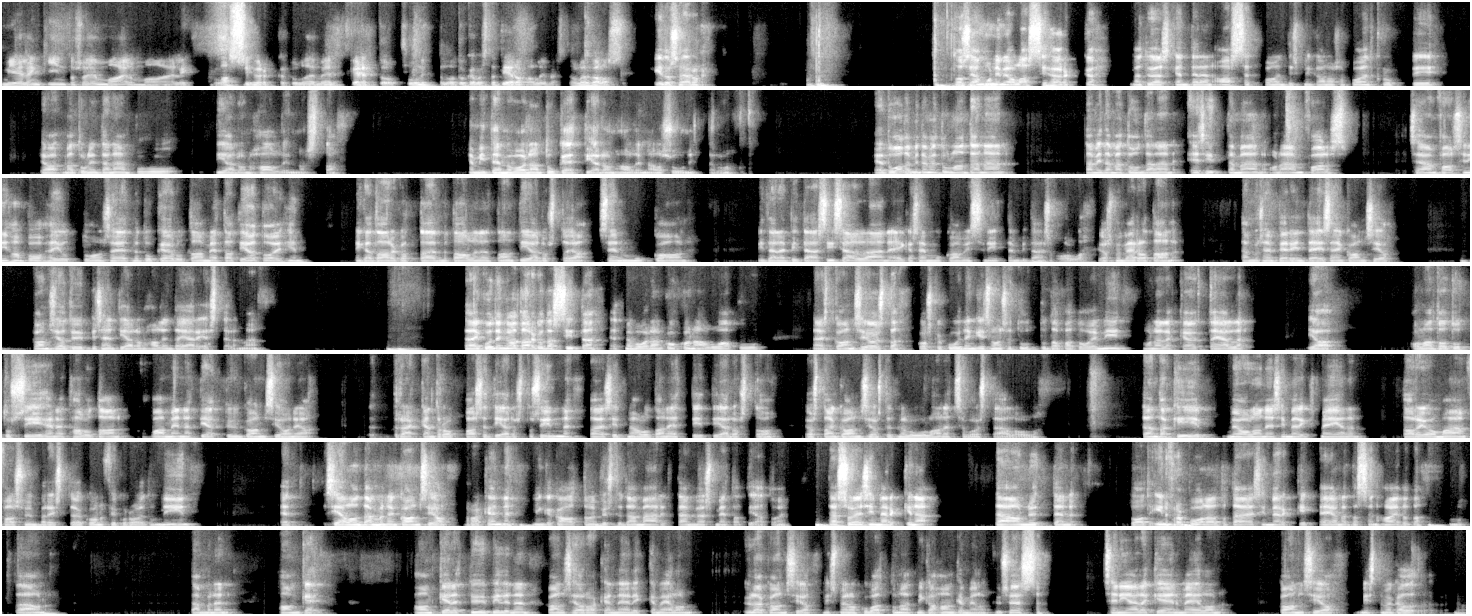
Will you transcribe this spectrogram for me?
mielenkiintoiseen maailmaan, eli Lassi Hörkkö tulee meille kertoa suunnittelua tukevasta tiedonhallinnasta. Ole hyvä Lassi. Kiitos Eero. Tosiaan mun nimi on Lassi Hörkkö. Mä työskentelen Asset Pointissa, mikä on osa Point Groupia, ja mä tulin tänään puhua tiedonhallinnasta ja miten me voidaan tukea tiedonhallinnalla suunnittelua. Ja tuota, mitä me tullaan tänään, tai mitä mä tuun tänään esittämään, on MFARS. Se MFARSin ihan pohjajuttu on se, että me tukeudutaan metatietoihin, mikä tarkoittaa, että me tallennetaan tiedostoja sen mukaan, mitä ne pitää sisällään, eikä sen mukaan, missä niiden pitäisi olla. Jos me verrataan tämmöiseen perinteiseen kansio, kansiotyyppiseen tiedonhallintajärjestelmään. Tämä ei kuitenkaan tarkoita sitä, että me voidaan kokonaan luopua näistä kansioista, koska kuitenkin se on se tuttu tapa toimii monelle käyttäjälle. Ja ollaan totuttu siihen, että halutaan vaan mennä tiettyyn kansioon ja track and droppaa se tiedosto sinne, tai sitten me halutaan etsiä tiedostoa jostain kansiosta, että me luullaan, että se voisi täällä olla. Tämän takia me ollaan esimerkiksi meidän tarjoamaa MFAS-ympäristöä konfiguroitu niin, että siellä on tämmöinen kansiorakenne, minkä kautta me pystytään määrittämään myös metatietoja. Tässä on esimerkkinä, tämä on nyt tuolta infrapuolelta tämä esimerkki, ei anneta sen haitata, mutta tämä on tämmöinen hanke, hankkeelle tyypillinen kansiorakenne, eli meillä on yläkansio, missä meillä on kuvattuna, että mikä hanke meillä on kyseessä. Sen jälkeen meillä on kansio, mistä me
